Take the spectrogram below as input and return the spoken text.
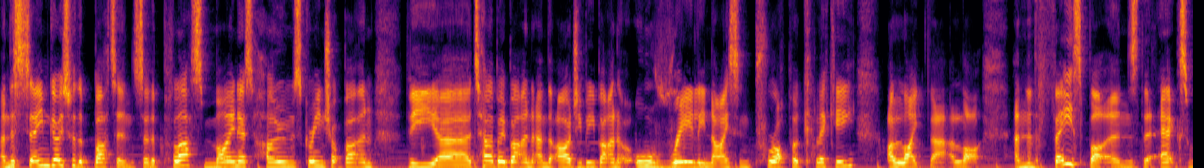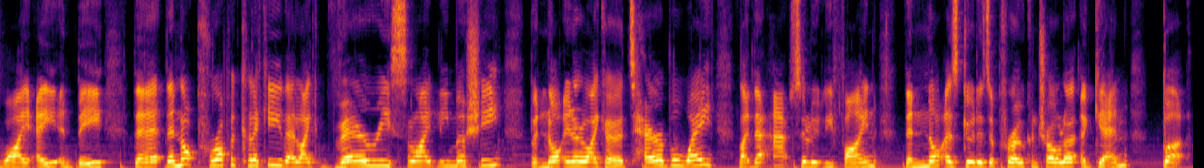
And the same goes for the buttons. So the plus, minus, home, screenshot button, the uh, turbo button and the RGB button are all really nice and proper clicky. I like that a lot. And then the face buttons, the X, Y, A, and B, they're they're not proper clicky. They're like very slightly slightly mushy, but not in a like a terrible way. Like they're absolutely fine. They're not as good as a pro controller again, but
